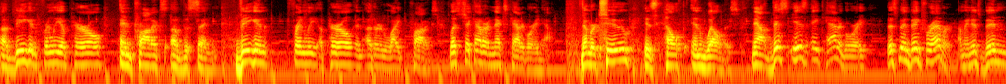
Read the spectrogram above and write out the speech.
uh, vegan friendly apparel and products of the same. Vegan friendly apparel and other like products. Let's check out our next category now. Number two is health and wellness. Now this is a category that's been big forever. I mean it's been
